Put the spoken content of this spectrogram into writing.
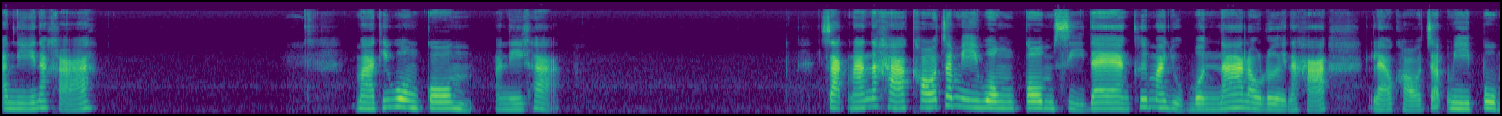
อันนี้นะคะ มาที่วงกลมอันนี้ค่ะ จากนั้นนะคะเขาจะมีวงกลมสีแดงขึ้นมาอยู่บนหน้าเราเลยนะคะ แล้วเขาจะมีปุ่ม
